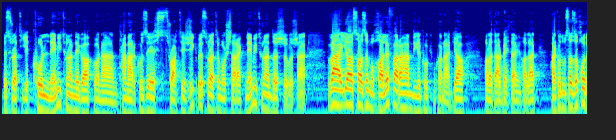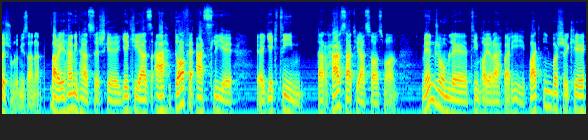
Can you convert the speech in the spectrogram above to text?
به صورت یک کل نمی‌تونن نگاه کنن تمرکز استراتژیک به صورت مشترک نمی‌تونن داشته باشن و یا ساز مخالف برای هم دیگه کوک می‌کنن یا حالا در بهترین حالت هر کدوم ساز خودشون رو می‌زنن. برای همین هستش که یکی از اهداف اصلی یک تیم در هر سطحی از سازمان من جمله تیم های رهبری باید این باشه که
